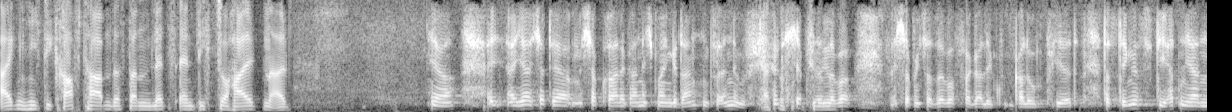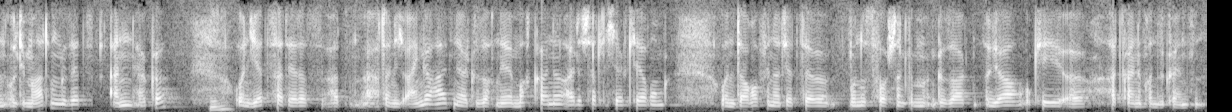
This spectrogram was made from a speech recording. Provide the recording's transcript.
eigentlich nicht die Kraft haben, das dann letztendlich zu halten. als ja, äh, ja, ich hatte ja, ich habe gerade gar nicht meinen Gedanken zu Ende geführt. So, ich habe hab mich da selber vergaloppiert. Das Ding ist, die hatten ja ein Ultimatum gesetzt an Höcker mhm. und jetzt hat er das hat, hat er nicht eingehalten. Er hat gesagt, nee, er macht keine eidesstattliche Erklärung und daraufhin hat jetzt der Bundesvorstand gesagt, ja, okay, äh, hat keine Konsequenzen.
